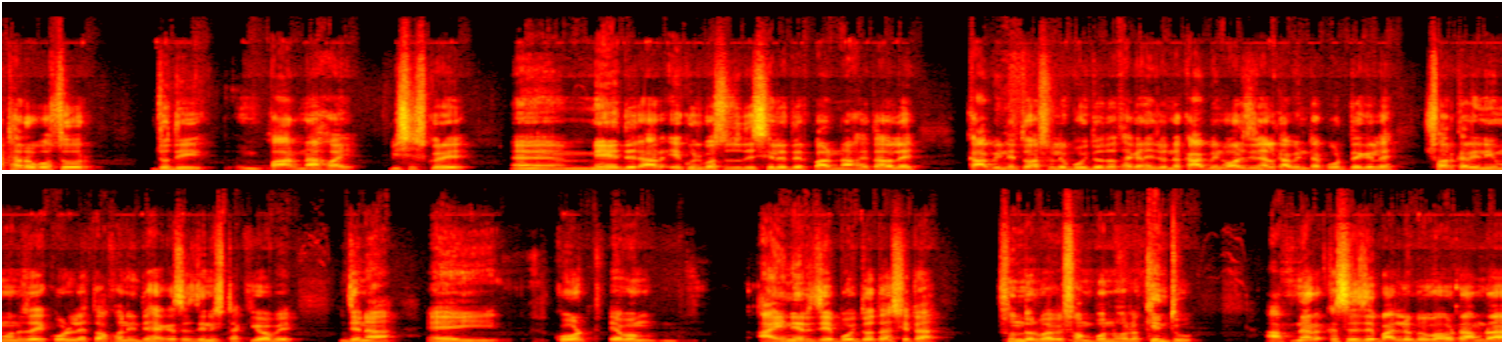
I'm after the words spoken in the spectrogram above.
আঠারো বছর যদি পার না হয়, বিশেষ করে মেয়েদের, আর একুশ বছর যদি ছেলেদের পার না হয়, তাহলে কাবিনে তো আসলে বৈধতা থাকে না। এই জন্য কাবিন অরিজিনাল কাবিনটা করতে গেলে সরকারি নিয়ম অনুযায়ী করলে তখনই দেখা গেছে জিনিসটা কী হবে যে না, এই কোর্ট এবং আইনের যে বৈধতা সেটা সুন্দরভাবে সম্পন্ন হলো। কিন্তু আপনার কাছে যে বাল্য বিবাহটা আমরা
